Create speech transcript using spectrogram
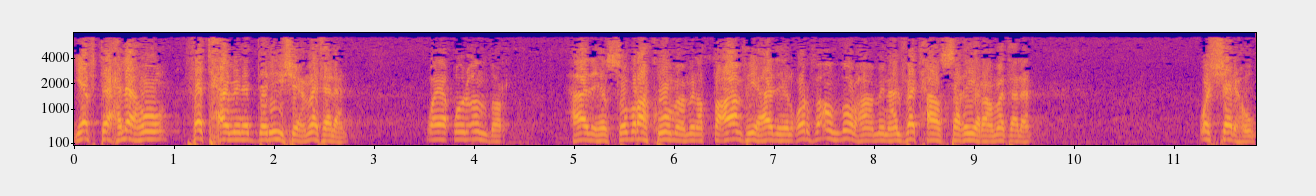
يفتح له فتحة من الدريشة مثلا ويقول انظر هذه الصبرة كومة من الطعام في هذه الغرفة انظرها من الفتحة الصغيرة مثلا. والشره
